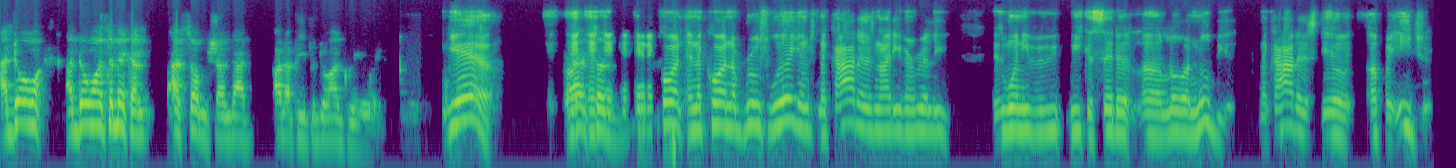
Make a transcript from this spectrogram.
I don't I don't want to make an assumption that other people don't agree with. Yeah. Right, And, so- and, and, according, and according to Bruce Williams, Nakada is not even really is wouldn't even be considered uh, Lower Nubia. Nakada is still Upper Egypt.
